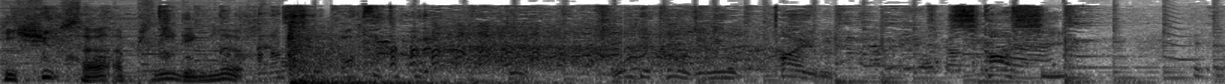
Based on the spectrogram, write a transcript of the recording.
He shoots her a pleading look. 話を聞かせてくれとで彼女に訴えるしかし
